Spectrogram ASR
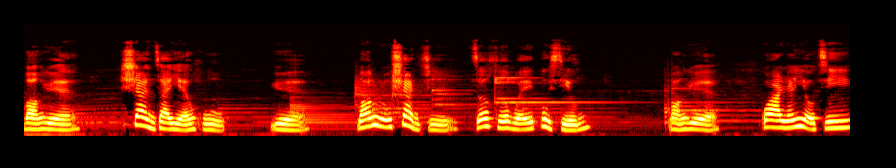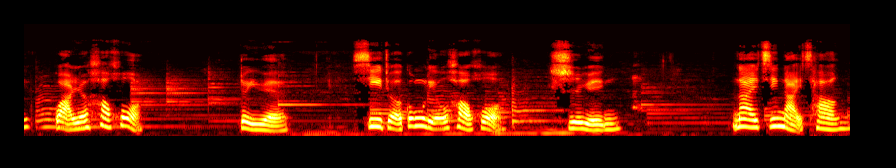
王曰：“善哉言乎！”曰：“王如善之，则何为不行？”王曰：“寡人有疾，寡人好货。”对曰：“昔者公刘好货。”诗云。乃鸡乃仓，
